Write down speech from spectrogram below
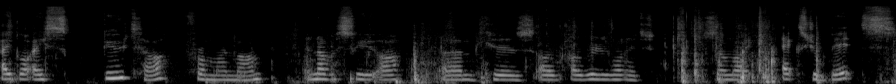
I got a scooter from my mum another scooter um, because I, I really wanted some like extra bits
